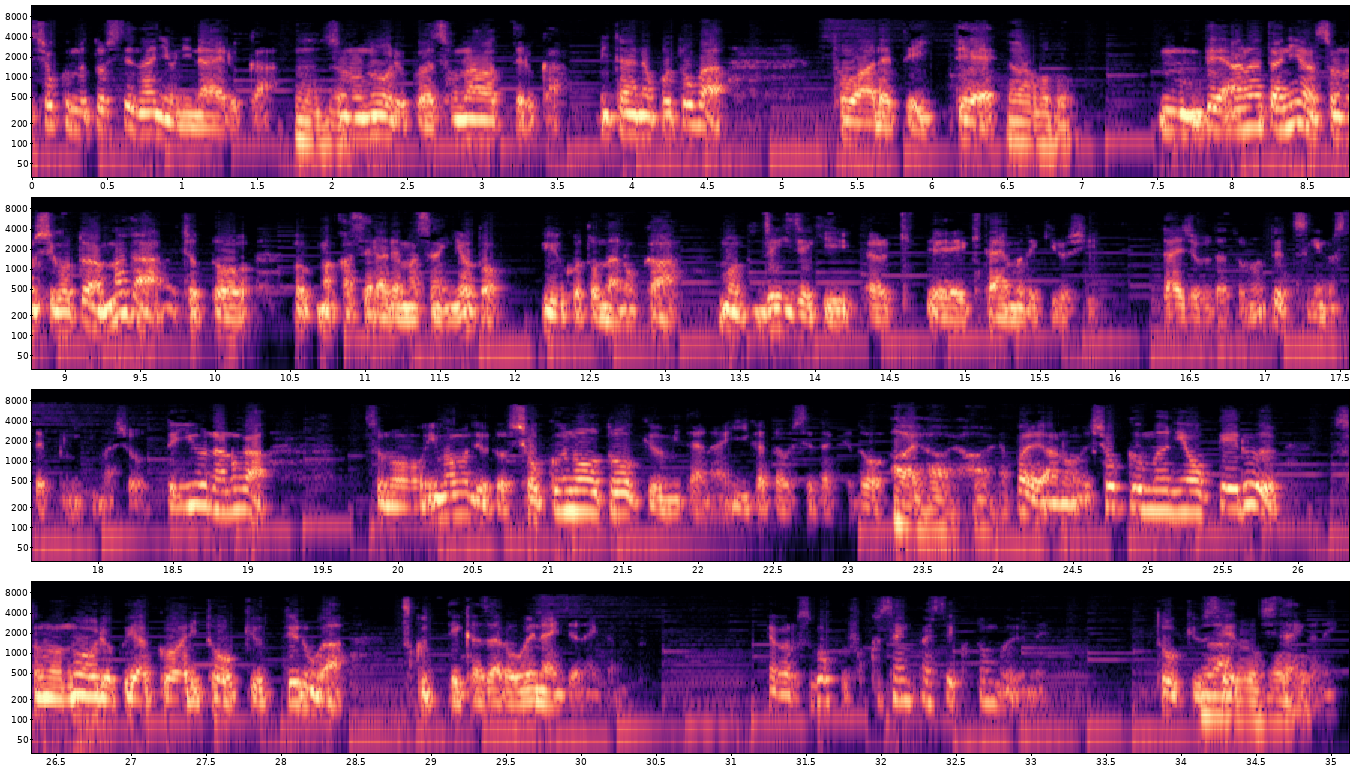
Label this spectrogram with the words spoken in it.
職務として何を担えるか、うんうんその能力が備わってるか、みたいなことが問われていて、なるほど。うん、で、あなたにはその仕事はまだちょっと任せられませんよということなのか、もうぜひぜひ、えー期待もできるし、大丈夫だと思うので次のステップに行きましょうっていうようなのが、その、今まで言うと職能等級みたいな言い方をしてたけど、はいはいはいや。っぱりあの、職務におけるその能力役割等級っていうのが作っていかざるを得ないんじゃないかなと。だからすごく伏線化していくと思うよね。等級制度自体がね。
